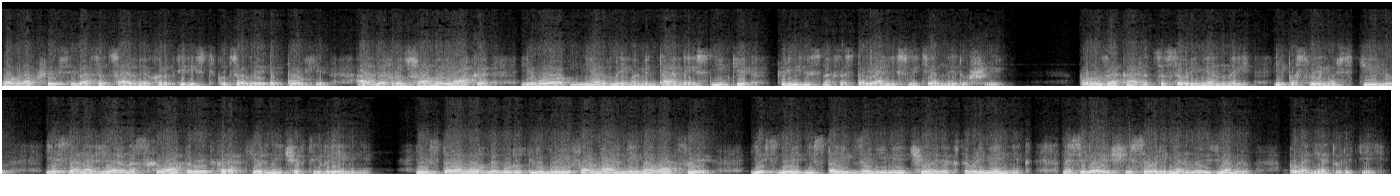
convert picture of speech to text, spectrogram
вобравшие в себя социальную характеристику целой эпохи, а для Франсуа Мариака его нервные моментальные снимки кризисных состояний сметенной души. Проза окажется современной и по своему стилю, если она верно схватывает характерные черты времени. И старомодны будут любые формальные инновации, если не стоит за ними человек-современник, населяющий современную Землю, планету людей.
